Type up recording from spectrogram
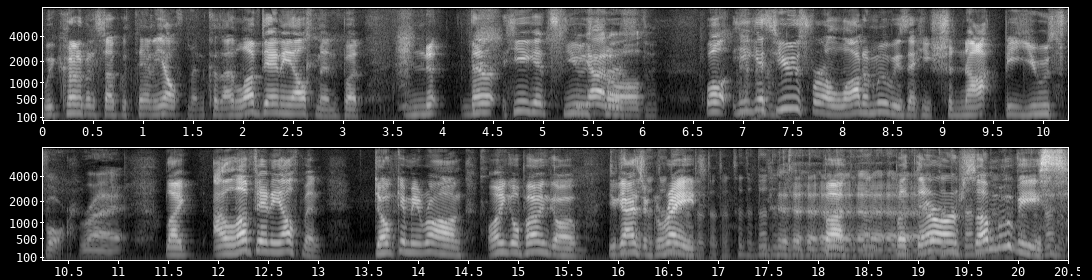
We could have been stuck with Danny Elfman because I love Danny Elfman, but n- there he gets He used. got for, old. Well, he gets used for a lot of movies that he should not be used for. Right. Like I love Danny Elfman. Don't get me wrong. Oingo Boingo, you guys are great, but but there are some movies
